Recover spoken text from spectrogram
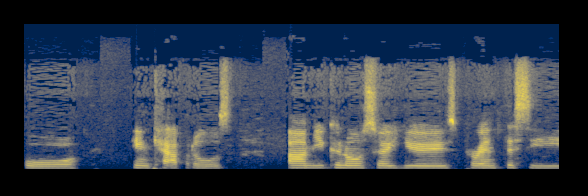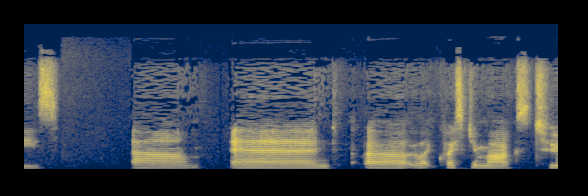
or in capitals. Um, you can also use parentheses um, and uh, like question marks to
